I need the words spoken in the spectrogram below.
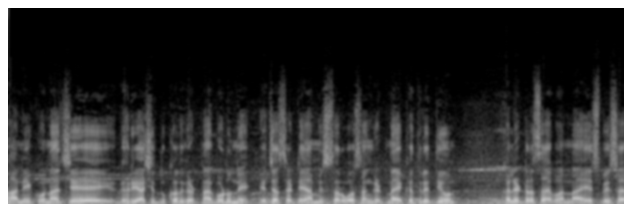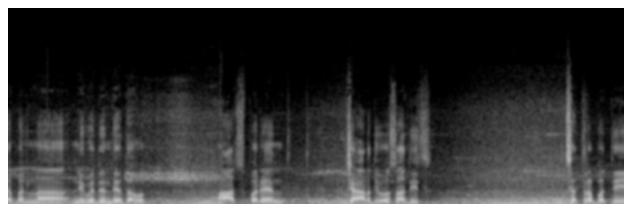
आणि कोणाचेही घरी अशी दुःखद घटना घडू नये याच्यासाठी आम्ही सर्व संघटना एकत्रित येऊन कलेक्टर साहेबांना एस पी साहेबांना निवेदन देत आहोत. आजपर्यंत चार दिवस आधीच छत्रपती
